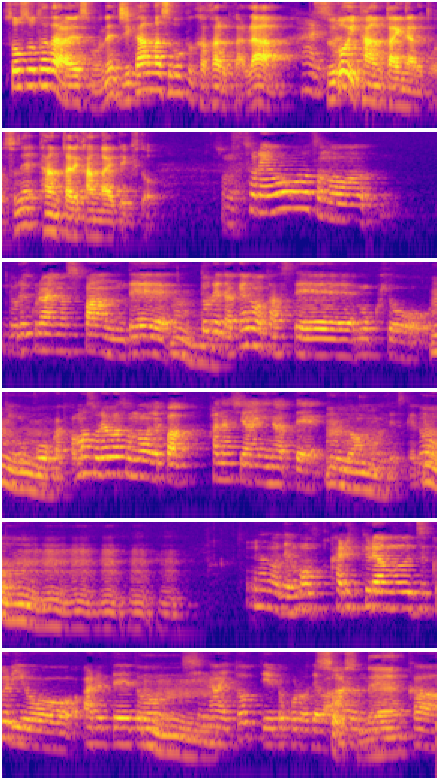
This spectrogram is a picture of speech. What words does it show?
そうするとただあれですもんね。時間がすごくかかるから、はい。すごい単価になるとですね。単価で考えていくと。そのそれをそのどれくらいのスパンでどれだけの達成目標に置こうかとか、まあ、それはそのやっぱ話し合いになってくるとは思うんですけど、うんうんうんうんうんなのでもうカリキュラム作りをある程うん度しないとっていうところではあるんですねが、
